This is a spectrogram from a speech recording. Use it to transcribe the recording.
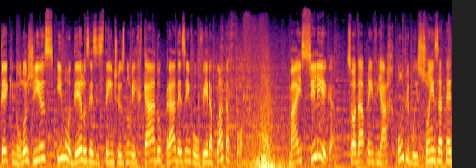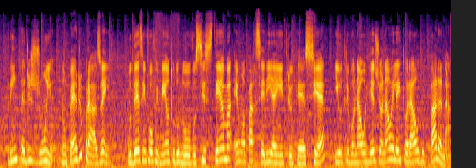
tecnologias e modelos existentes no mercado para desenvolver a plataforma. Mas se liga, só dá para enviar contribuições até 30 de junho. Não perde o prazo, hein? O desenvolvimento do novo sistema é uma parceria entre o TSE e o Tribunal Regional Eleitoral do Paraná.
